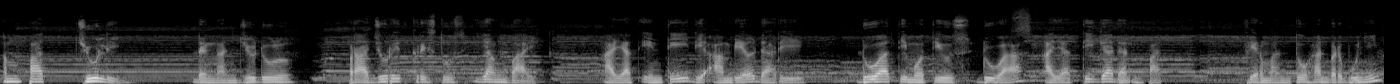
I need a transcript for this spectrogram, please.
4 Juli Dengan judul Prajurit Kristus yang Baik. Ayat inti diambil dari 2 Timotius 2 ayat 3 dan 4 Firman Tuhan berbunyi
